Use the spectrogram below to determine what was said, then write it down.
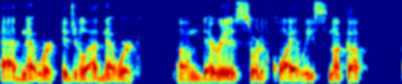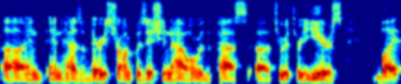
ad network, digital ad network. Um, there is sort of quietly snuck up uh, and and has a very strong position now over the past uh, two or three years. But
